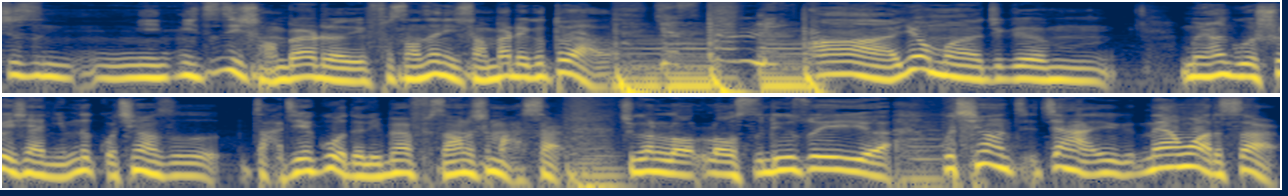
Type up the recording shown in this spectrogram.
就是你你自己上边的发生在你上边的一个段子啊，要么这个。没人给我说一下你们的国庆是咋接过的，里面发生了什么事儿，就跟老老师留作业国庆假一个难忘的事儿。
